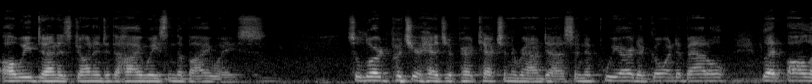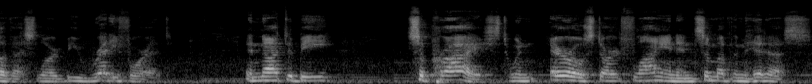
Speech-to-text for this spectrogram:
all we've done is gone into the highways and the byways. So, Lord, put your hedge of protection around us. And if we are to go into battle, let all of us, Lord, be ready for it. And not to be surprised when arrows start flying and some of them hit us.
